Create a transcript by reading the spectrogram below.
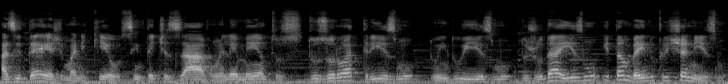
As ideias de Maniqueu sintetizavam elementos do zoroatrismo, do hinduísmo, do judaísmo e também do cristianismo.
